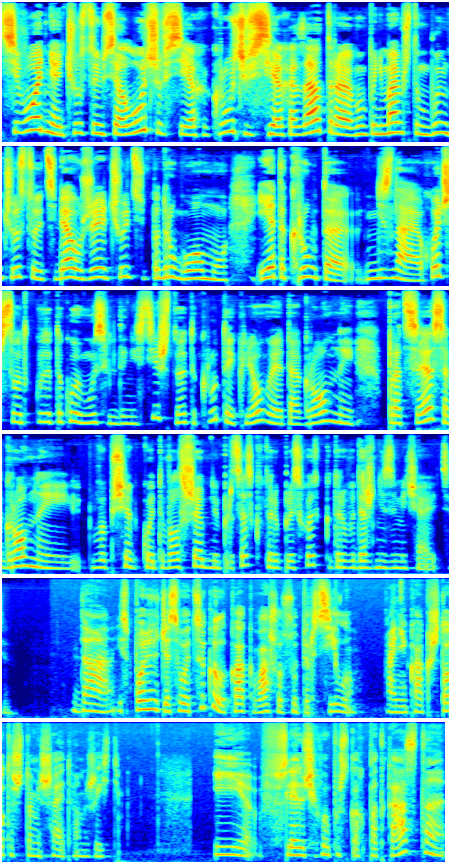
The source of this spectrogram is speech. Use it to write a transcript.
сегодня чувствуем себя лучше всех и круче всех, а завтра мы понимаем, что мы будем чувствовать себя уже чуть по-другому. И это круто. Не знаю, хочется вот какую-то такую мысль донести, что это круто и клево, это огромный процесс, огромный вообще какой-то волшебный процесс, который происходит, который вы даже не замечаете. Да, используйте свой цикл как вашу суперсилу, а не как что-то, что мешает вам жить. И в следующих выпусках подкаста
